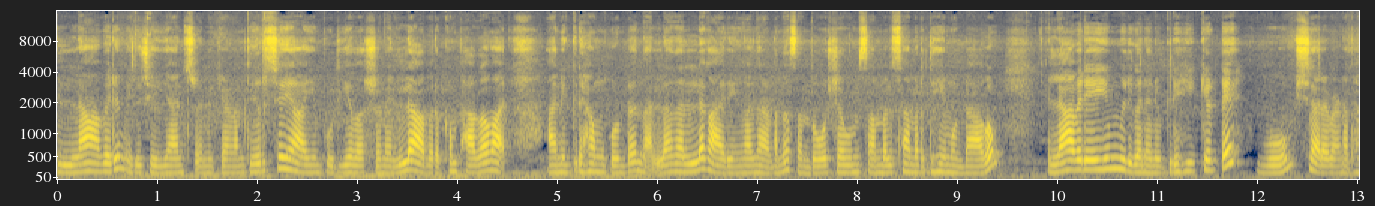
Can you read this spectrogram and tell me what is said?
എല്ലാവരും ഇത് ചെയ്യാൻ ശ്രമിക്കണം. തീർച്ചയായും പുതിയ വർഷം എല്ലാവർക്കും ഭഗവാൻ അനുഗ്രഹം കൊണ്ട് നല്ല നല്ല കാര്യങ്ങൾ നടന്ന് സന്തോഷവും സമ്പൽ സമൃദ്ധിയും ഉണ്ടാവും. എല്ലാവരെയും മുരുകൻ അനുഗ്രഹിക്കട്ടെ. ഓം ശരവണഭവ.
